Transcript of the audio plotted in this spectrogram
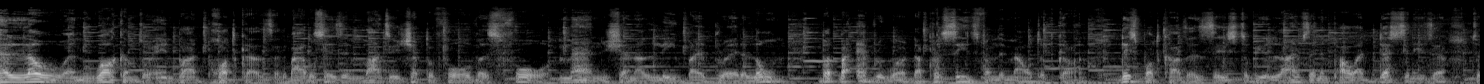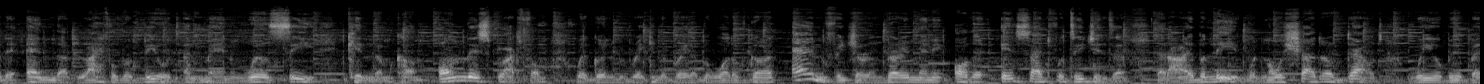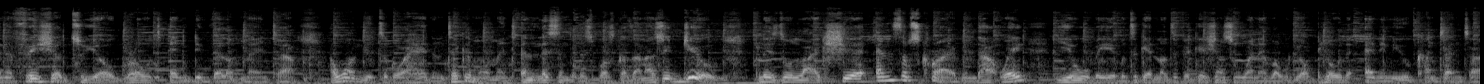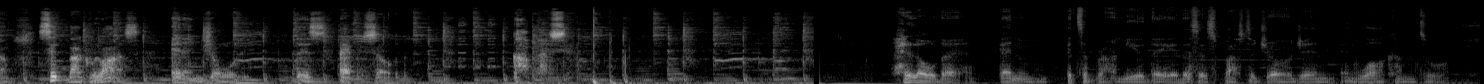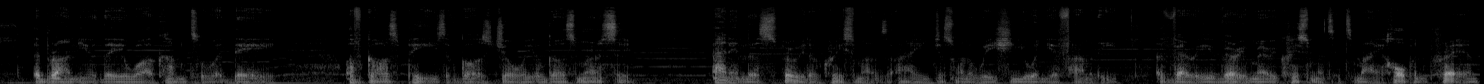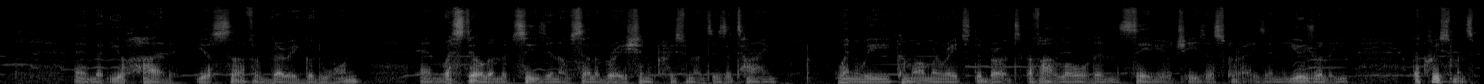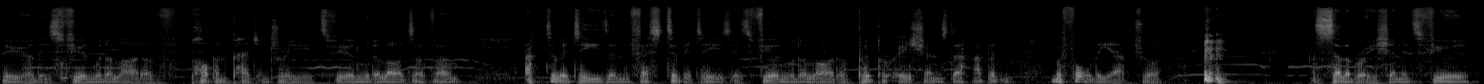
Hello and welcome to Impact Podcast. The Bible says in Matthew chapter 4, verse 4 Man shall not live by bread alone, but by every word that proceeds from the mouth of God. This podcast exists to build lives and empower destinies to the end that life will be built and men will see kingdom come. On this platform, we're going to be breaking the bread of the Word of God and featuring very many other insightful teachings uh, that I believe, with no shadow of doubt, will be beneficial to your growth and development. Uh, I want you to go ahead and take a moment and listen to this podcast. And as you do, please do like, share, and subscribe. In that way, you will be able to get notifications whenever we upload any new content. Uh, sit back, relax, and enjoy this episode. God bless you. Hello there, and it's a brand new day. This is Pastor George, and, and welcome to a brand new day. Welcome to a day of God's peace, of God's joy, of God's mercy. And in the spirit of Christmas, I just want to wish you and your family a very, very Merry Christmas. It's my hope and prayer, and that you had yourself a very good one. And we're still in the season of celebration. Christmas is a time when we commemorate the birth of our Lord and Savior Jesus Christ. And usually, the Christmas period is filled with a lot of pop and pageantry. It's filled with a lot of um, activities and festivities. It's filled with a lot of preparations that happen before the actual celebration. It's filled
